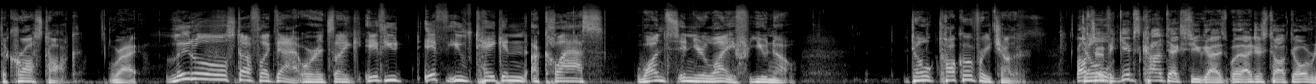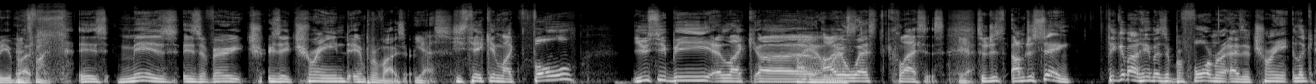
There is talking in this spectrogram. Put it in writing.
the crosstalk. Right. little stuff like that where it's like if you if you've taken a class once in your life, you know. Don't talk over each other. Also, Don't- if it gives context to you guys, well, I just talked over you, but That's fine. is Miz is a very tr- is a trained improviser. Yes. he's taken like full UCB and like uh, IO IO West. West classes. Yeah. So just I'm just saying, think about him as a performer, as a train, like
